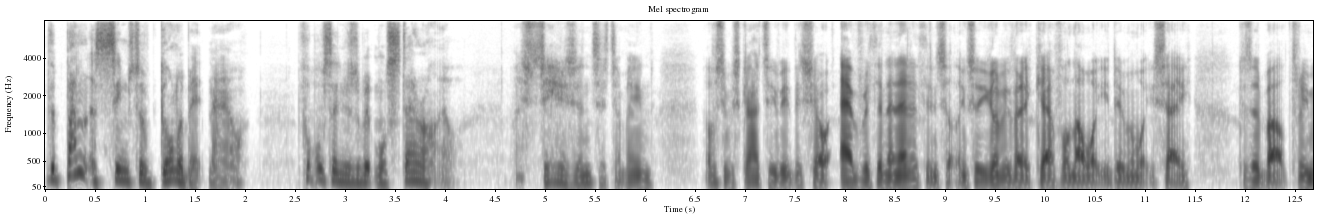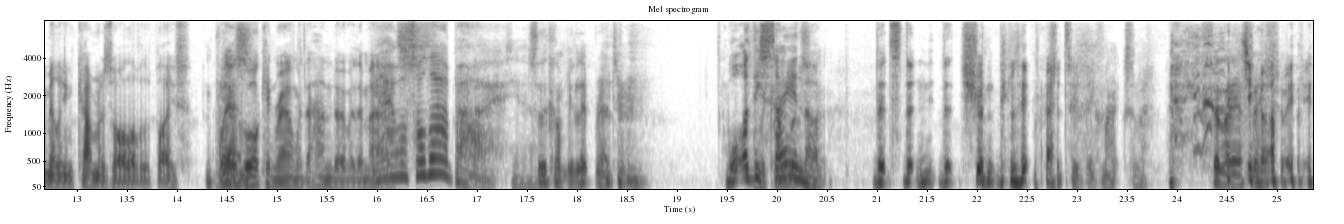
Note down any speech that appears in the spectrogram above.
the banter seems to have gone a bit now. Football stadiums are a bit more sterile. It's serious, isn't it? I mean, obviously with Sky TV, they show everything and anything sort of thing. So you've got to be very careful now what you do and what you say, because there's about three million cameras all over the place. And players walking around with a hand over their mouths. Yeah, what's all that about? So they can't be lip read. What are they the saying cameras, though? Isn't it? That's that that shouldn't be lip read. Two Big Macs and a fillet of Do you know fish. I mean?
